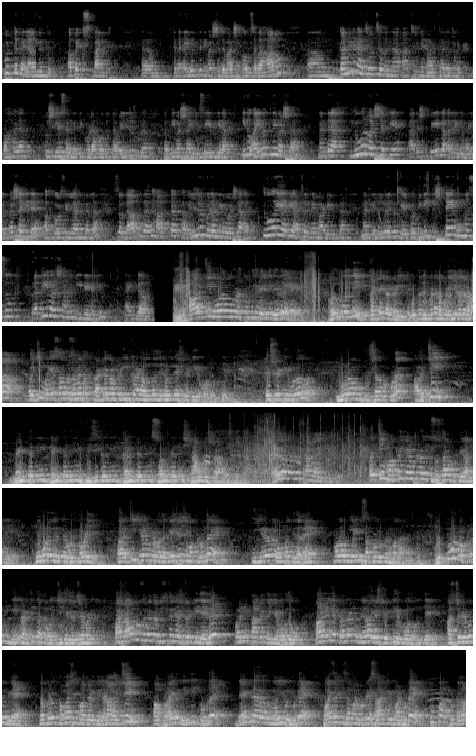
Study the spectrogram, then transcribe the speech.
ಪುಟ್ಟ ಕಲಾ ಇವತ್ತು ಅಪೆಕ್ಸ್ ಬ್ಯಾಂಕ್ ಐವತ್ತನೇ ವರ್ಷದ ವಾರ್ಷಿಕೋತ್ಸವ ಹಾಗೂ ಕನ್ನಡ ರಾಜ್ಯೋತ್ಸವನ್ನ ಆಚರಣೆ ಮಾಡ್ತಾ ಇರೋದು ಬಹಳ ಖುಷಿಯ ಸಂಗತಿ ಕೂಡ ಹೌದು. ತಾವೆಲ್ಲರೂ ಕೂಡ ಪ್ರತಿ ವರ್ಷ ಇಲ್ಲಿ ಸೇರ್ತೀರಾ? ಇದು ಐವತ್ತನೇ ವರ್ಷ ನಂತರ ನೂರು ವರ್ಷಕ್ಕೆ ಆದಷ್ಟು ಬೇಗ, ಆದರೆ ಇನ್ನೊಂದು ಐವತ್ತು ವರ್ಷ ಇದೆ ಅಫ್ಕೋರ್ಸ್ ಇಲ್ಲ ಅಂತಲ್ಲ. ಸೊ ದಾಪುಗಾಲ ಹಾಕ್ತಾ ತಾವೆಲ್ಲರೂ ಕೂಡ ನೂರು ವರ್ಷ ಅದ್ಧೂರಿಯಾಗಿ ಆಚರಣೆ ಮಾಡಿ ಅಂತ ನಾನು ಎಲ್ಲರಲ್ಲೂ ಕೇಳ್ಕೊತೀನಿ. ಇಷ್ಟೇ ಹುಮ್ಮಸ್ಸು ಪ್ರತಿ ವರ್ಷನೂ ಹೀಗೆ ಇರಲಿ. ಆ್ಯಂಡ್ ಆ ಅಜ್ಜಿ ನೂರ ಮೂರಷ್ಟು ತುಂಬಿದ್ರೆ ಏನಿದೆ ಅಂದ್ರೆ ಹಲ್ಲಲ್ಲಿ ಕಡ್ಲೆಕಾಳು ಕಡಿಯುತ್ತೆ ಗೊತ್ತಾ ನಿಮ್ ಕಡೆ ನಮ್ಮ ಕಡೆ ಅಜ್ಜಿ ವಯಸ್ಸಾದ್ರೂ ಸಮೇತ ಕಡ್ಲೆಕಾಳು ಕಡಿಯುತ್ತೆ ಕಾರಣ ಹಲ್ಲಲ್ಲಿ ಹಲ್ಲು ಎಷ್ಟು ಗಟ್ಟಿ ಇರ್ಬೋದು ಅಂತೇಳಿ. ಎಷ್ಟು ಗಟ್ಟಿ ಇರ್ಬೋದು ನೂರ ಮೂರು ವರ್ಷ ಕೂಡ ಆ ಅಜ್ಜಿ ಮೆಂಟಲಿ ಡೆಂಟಲಿ ಫಿಸಿಕಲಿ ಗಂಟಲಿ ಸೊಂಟಲಿ ಸ್ಟ್ರಾಂಗ್ ಸ್ಟ್ರಾಂಗ್ ಇರ್ತದೆ ಎಲ್ಲದರಲ್ಲೂ ಸ್ಟ್ರಾಂಗ್ ಆಗಿದೆ ಅಜ್ಜಿ ಮಕ್ಕಳಿಗೆ ಕೇಳ್ಬಿಟ್ರೆ ನೀವು ಸುಸ್ತಾಗ್ಬಿಡ್ತೀರಾ ಅಂತೇಳಿ ನಿಮ್ಮೂರಲ್ಲಿ ಇರ್ತಾರೆ ನೋಡಿ. ಆ ಅಜ್ಜಿ ಕೇಳ್ಬಿಟ್ರೆ ಗೊತ್ತಾ ಎಷ್ಟು ಅಜ್ಜಿ ಮಕ್ಕಳು ಅಂದರೆ ಈಗ ಇರೋದೇ ಇದ್ದಾವೆ ಮಗ ಒಂದು ಎಂಟು ಸತ್ತೋದು ಕಣ್ಣು ಮಗ ಅಂತ. ಹದಿನೇಳು ಮಕ್ಕಳು ನೀನು ಹೆಂಗೆ ಹಡ್ದಿದ್ದ ಅಥವಾ ಅಜ್ಜಿ ಅಂತ ಯೋಚನೆ ಮಾಡಿ. ಅಷ್ಟಾದರೂ ಸಮೇತ ಫಿಸಿಕಲಿ ಅಷ್ಟು ಗಟ್ಟಿ ಇದೆ ಅಂದ್ರೆ ಹಳ್ಳಿ ತಾಕತ್ತೆ ಹೆಂಗಿರ್ಬೋದು? ಆ ಹಳ್ಳಿಯ ಕನ್ನಡದ ನೆಲ ಎಷ್ಟು ಗಟ್ಟಿ ಇರ್ಬೋದು ಅಂತೇಳಿ ಆಶ್ಚರ್ಯವೋ ನಿಮಗೆ? ನಮ್ಮ ಕಡೆ ತಮಾಷೆ ಮಾತಾಡ್ತೀನಿ ಅಣ್ಣ, ಅಜ್ಜಿ, ಆ ಪ್ರಾಯದಲ್ಲಿ ಹೆಂಗಿತ್ತು ಅಂದರೆ ನೆಂಟ್ರೆ ಯಾರಾದ್ರೂ ಮನೆಗೆ ಬಂದ್ಬಿಟ್ರೆ, ಪಾಯಸ ಗೀಸ ಮಾಡಿಬಿಟ್ರೆ ಸಾರ್ಗೀರ್ ಮಾಡಿಬಿಟ್ರೆ ತುಪ್ಪ ಹಾಕ್ಬಿಟ್ಟಲ್ಲ?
